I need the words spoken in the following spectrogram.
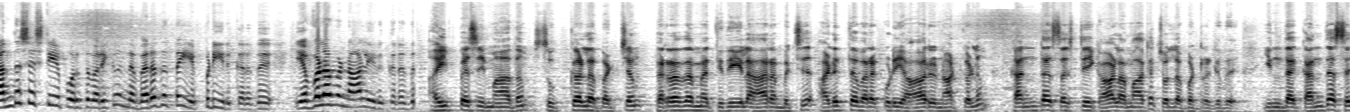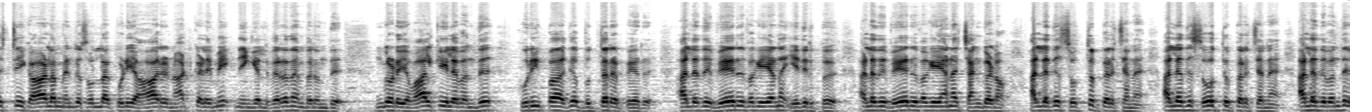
கந்த சஷ்டியை பொறுத்த வரைக்கும் இந்த விரதத்தை எப்படி இருக்கிறது? எவ்வளவு நாள் இருக்கிறது? ஐப்பசி மாதம் சுக்கலபட்சம் பிரதம திதியில் ஆரம்பித்து அடுத்து வரக்கூடிய ஆறு நாட்களும் கந்த சஷ்டி காலமாக சொல்லப்பட்டிருக்குது. இந்த கந்த சஷ்டி காலம் என்று சொல்லக்கூடிய ஆறு நாட்களுமே நீங்கள் விரதம் இருந்து உங்களுடைய வாழ்க்கையில் வந்து குறிப்பாக புத்தர பேர் அல்லது வேறு வகையான எதிர்ப்பு அல்லது வேறு வகையான சங்கடம் அல்லது சொத்து பிரச்சனை அல்லது சோத்து பிரச்சனை அல்லது வந்து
